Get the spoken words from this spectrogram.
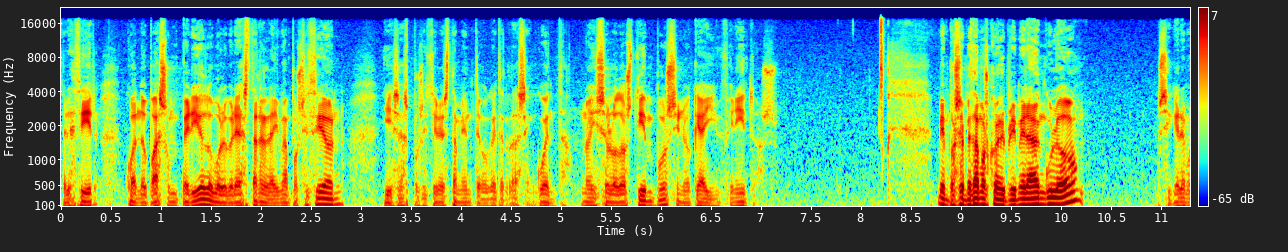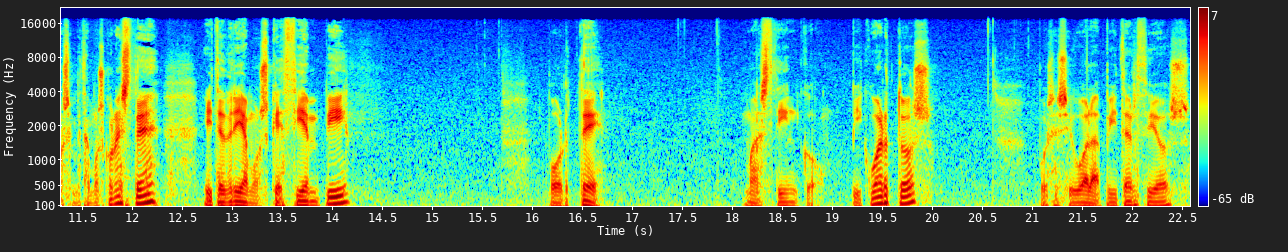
Es decir, cuando pase un periodo volveré a estar en la misma posición, y esas posiciones también tengo que tenerlas en cuenta. No hay solo dos tiempos, sino que hay infinitos. Bien, pues empezamos con el primer ángulo. Si queremos empezamos con este. Y tendríamos que 100pi por t más 5 pi cuartos, pues es igual a pi tercios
